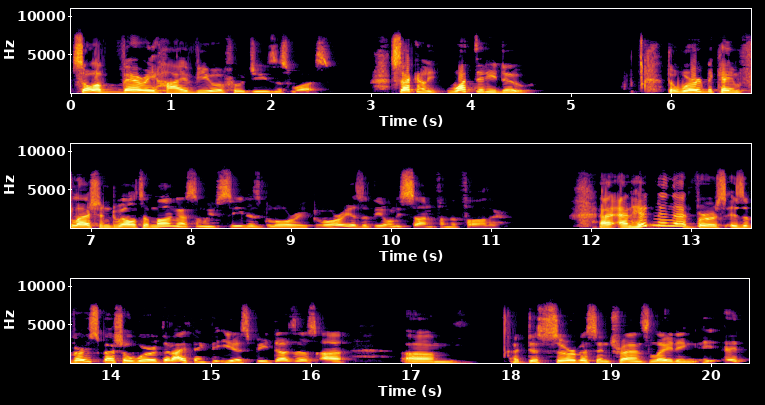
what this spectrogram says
So, a very high view of who Jesus was. Secondly, what did he do? The Word became flesh and dwelt among us, and we've seen his glory. Glory as of the only Son from the Father. And, and hidden in that verse is a very special word that I think the ESV does us a, um, a disservice in translating. It, it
